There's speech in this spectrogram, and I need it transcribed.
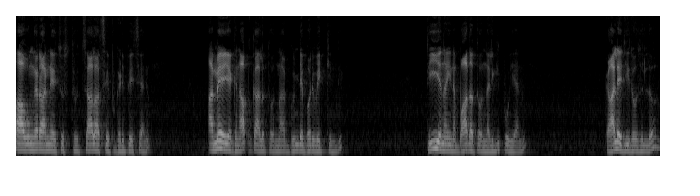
ఆ ఉంగరాన్నే చూస్తూ చాలాసేపు గడిపేశాను. అమేయ జ్ఞాపకాలతో నా గుండె బరువెక్కింది. తీయనైన బాధతో నలిగిపోయాను. కాలేజీ రోజుల్లో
